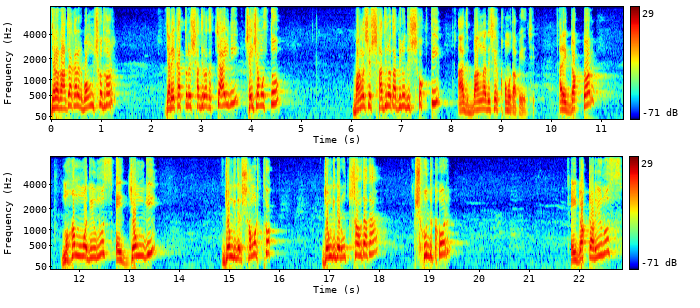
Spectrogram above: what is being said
যারা রাজাকারের বংশধর, যারা একাত্তরের স্বাধীনতা চায়নি, সেই সমস্ত বাংলাদেশের স্বাধীনতা বিরোধী শক্তি আজ বাংলাদেশের ক্ষমতা পেয়েছে। আর এই ডক্টর মোহাম্মদ ইউনুস, এই জঙ্গি জঙ্গিদের সমর্থক, জঙ্গিদের উৎসাহদাতা, সুদখোর। এই ডক্টর ইউনুস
